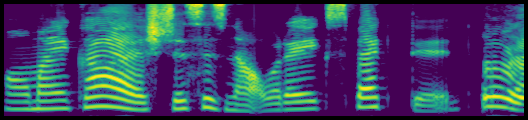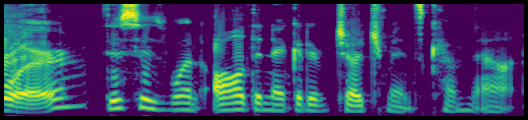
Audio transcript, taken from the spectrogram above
Oh my gosh, this is not what I expected. Or this is when all the negative judgments come out.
